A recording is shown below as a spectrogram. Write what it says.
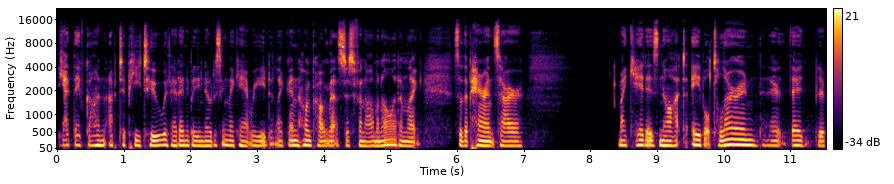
yet they've gone up to P2 without anybody noticing they can't read. Like in Hong Kong, that's just phenomenal. And I'm like, so the parents are, my kid is not able to learn. They're, they're, they're,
